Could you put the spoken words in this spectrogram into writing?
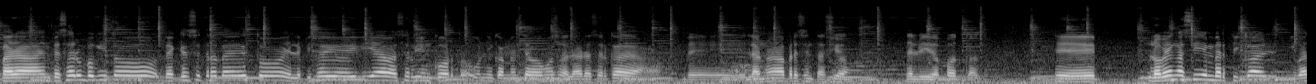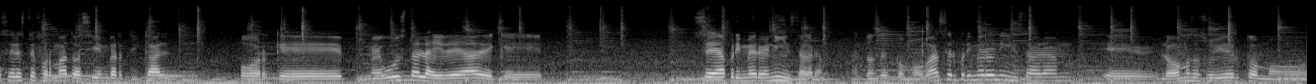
para empezar un poquito de qué se trata esto, el episodio de hoy día va a ser bien corto, únicamente vamos a hablar acerca de, la nueva presentación del video podcast. Eh, lo ven así en vertical y va a ser este formato así en vertical porque me gusta la idea de que sea primero en Instagram. Entonces, como va a ser primero en Instagram, eh, lo vamos a subir como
